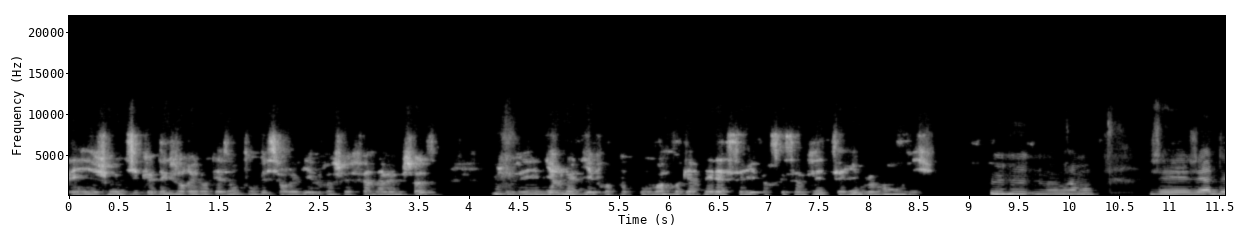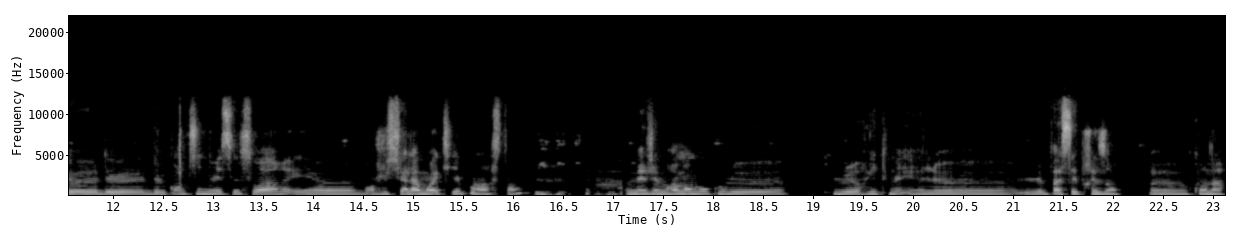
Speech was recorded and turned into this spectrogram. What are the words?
et, je me dis que dès que j'aurai l'occasion de tomber sur le livre, je vais faire la même chose. Je vais lire le livre pour pouvoir regarder la série parce que ça me fait terriblement envie. Mmh vraiment. J'ai hâte de, de, de, le continuer ce soir et bon, je suis à la moitié pour l'instant. Mmh mais j'aime vraiment beaucoup le, le rythme et le, le passé présent euh, qu'on a.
